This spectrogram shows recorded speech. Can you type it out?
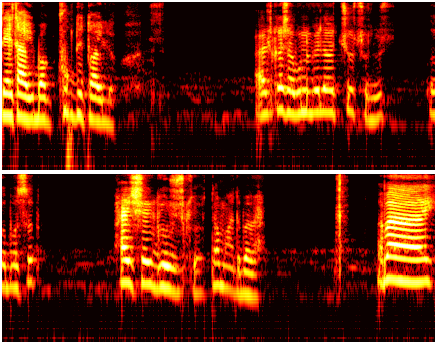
Detay bak çok detaylı. Arkadaşlar bunu böyle açıyorsunuz. Böyle basıp her şey gözüküyor. Tamam hadi bay bay. Bay.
